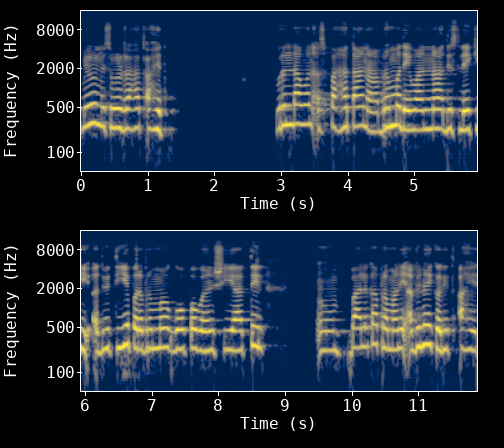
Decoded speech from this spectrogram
मिळून मिसळून राहत आहेत. वृंदावन पाहताना ब्रह्मदेवांना दिसले की अद्वितीय परब्रह्म गोपवंशीयातील बालकाप्रमाणे अभिनय करीत आहेत.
